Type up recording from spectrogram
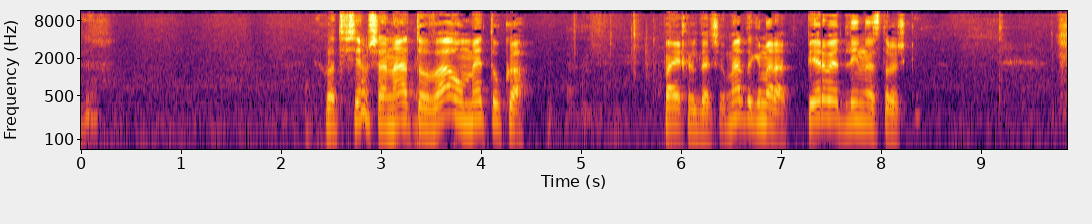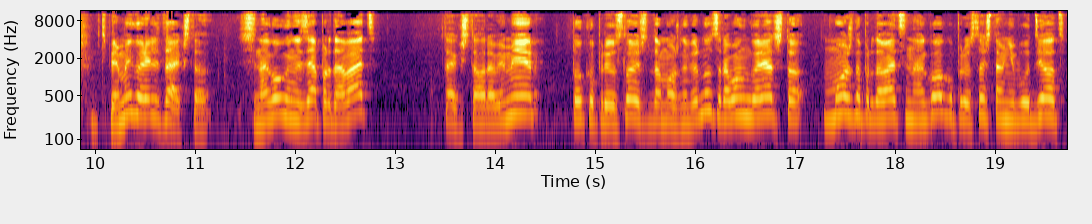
Да. Вот всем шана това уметука. Поехали дальше. Умерта Гимарат. Первая длинная строчка. Теперь мы говорили так, что синагогу нельзя продавать, так считал Раби Мейер, только при условии, что туда можно вернуться. Рабон говорят, что можно продавать синагогу при условии, что там не будут делать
